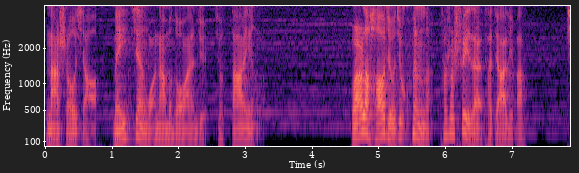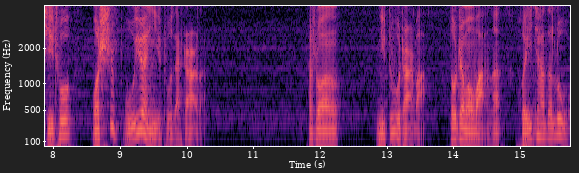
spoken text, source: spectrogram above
那时候小，没见过那么多玩具，就答应了。玩了好久就困了，他说睡在他家里吧。起初我是不愿意住在这儿的。他说：“你住这儿吧，都这么晚了，回家的路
